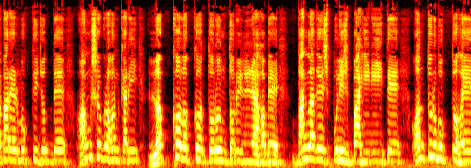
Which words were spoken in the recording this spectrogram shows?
এবারের মুক্তিযুদ্ধে অংশগ্রহণকারী লক্ষ লক্ষ তরুণ তরুণীরা হবে। বাংলাদেশ পুলিশ বাহিনীতে অন্তর্ভুক্ত হয়ে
